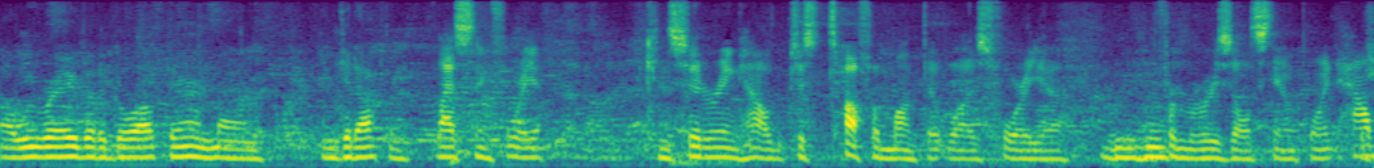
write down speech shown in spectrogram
uh, we were able to go out there and, um, and get after them. Last thing for you, considering how just tough a month it was for you mm-hmm. from a result standpoint, how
